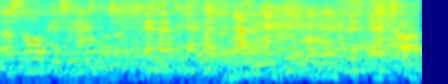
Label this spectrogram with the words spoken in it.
На соки, звісно. Ми на підтягнемо, дотягнемо. Що?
